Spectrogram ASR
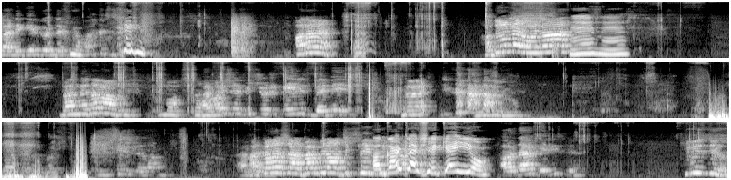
ben de geri gönderip kapatacağım. Ana ne? Hadi Ömer oyna. Hı hı. Ben neden aldım? Arkadaşlar biz çocuk değiliz bebeğiz. Lan. Arkadaşlar ben birazcık sevdim. Arkadaşlar şeker yiyorum. Arda beni izliyor. Kim izliyor?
